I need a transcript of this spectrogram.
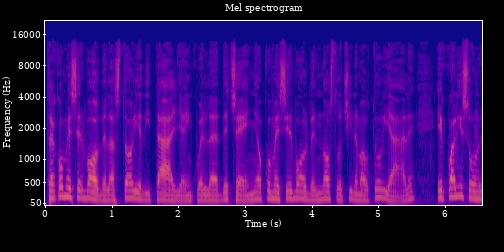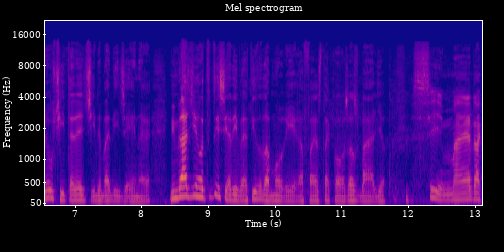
tra come si evolve la storia d'Italia in quel decennio, come si evolve il nostro cinema autoriale e quali sono le uscite del cinema di genere. Mi immagino che tu ti sia divertito da morire a fare sta cosa, o sbaglio? Sì, ma era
